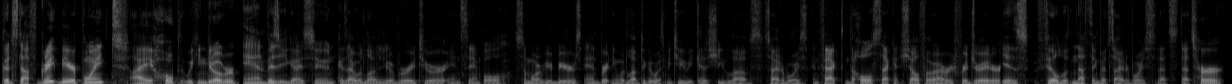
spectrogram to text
Good stuff. Great beer point. I hope that we can get over and visit you guys soon because I would love to do a brewery tour and sample some more of your beers. And Brittany would love to go with me too because she loves cider boys. In fact, the whole second shelf of our refrigerator is filled with nothing but cider boys. That's that's her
